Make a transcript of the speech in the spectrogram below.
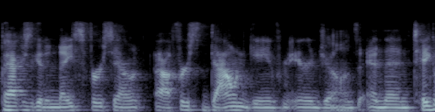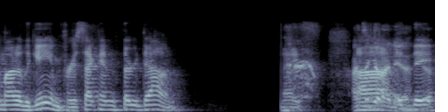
Packers get a nice first down uh, first down gain from Aaron Jones, and then take him out of the game for a second and third down. Nice. That's a good uh, idea. They yeah.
